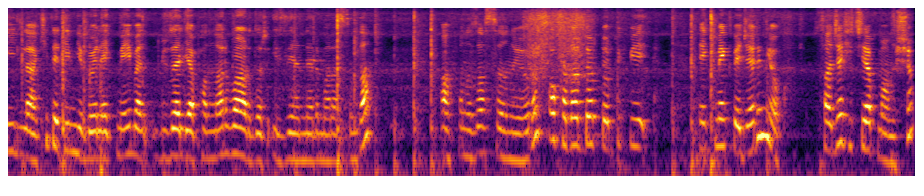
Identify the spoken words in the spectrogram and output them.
İlla ki dediğim gibi böyle ekmeği ben güzel yapanlar vardır izleyenlerim arasında. Affınıza sığınıyorum. O kadar dört dörtlük bir ekmek becerim yok. Sadece hiç yapmamışım.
